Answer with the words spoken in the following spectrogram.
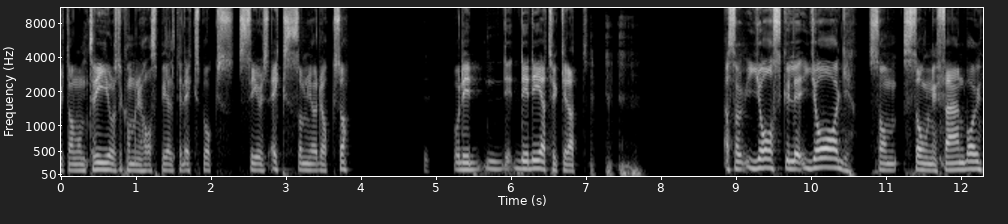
Utan om tre år så kommer ni ha spel till Xbox Series X som gör det också. Och det, är- det, det är det jag tycker att... Alltså jag skulle, jag som Sony-fanboy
